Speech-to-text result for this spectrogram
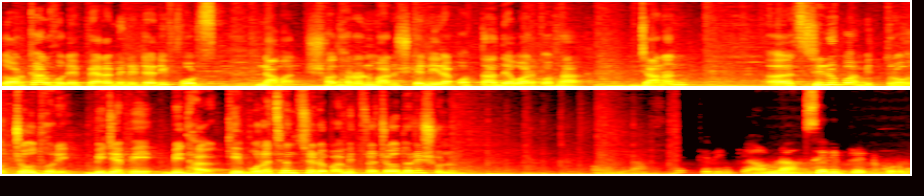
দরকার হলে প্যারামিলিটারি ফোর্স নামান। সাধারণ মানুষকে নিরাপত্তা দেওয়ার কথা জানান শ্রীরূপা মিত্র চৌধুরী। বিজেপি বিধায়ক। কি বলেছেন শ্রীরূপা মিত্র চৌধুরী? শুনুন। সেদিনকে আমরা সেলিব্রেট করব।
